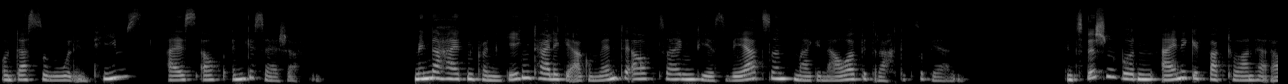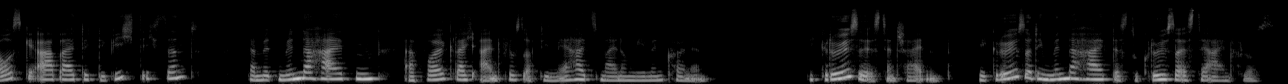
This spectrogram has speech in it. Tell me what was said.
und das sowohl in Teams als auch in Gesellschaften. Minderheiten können gegenteilige Argumente aufzeigen, die es wert sind, mal genauer betrachtet zu werden. Inzwischen wurden einige Faktoren herausgearbeitet, die wichtig sind, damit Minderheiten erfolgreich Einfluss auf die Mehrheitsmeinung nehmen können. Die Größe ist entscheidend. Je größer die Minderheit, desto größer ist der Einfluss.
